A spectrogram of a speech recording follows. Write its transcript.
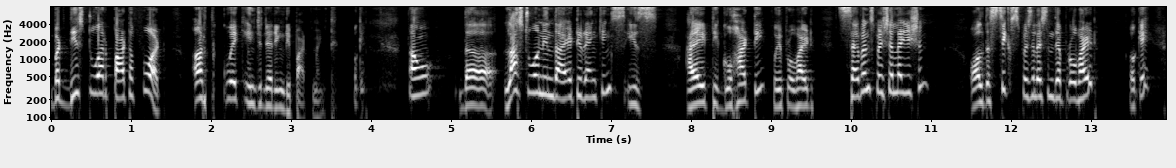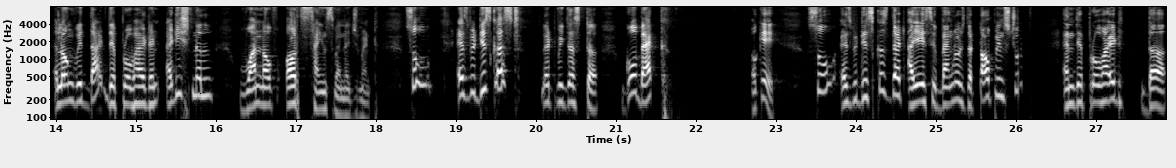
But these two are part of what? Earthquake engineering department. Okay. Now the last one in the IIT rankings is IIT Guwahati. We provide seven specialization. All the six specialization they provide okay? Along with that they provide an additional one of earth science management. So as we discussed let me just uh, go back. Okay? So as we discussed that IISc Bangalore is the top institute and they provide the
